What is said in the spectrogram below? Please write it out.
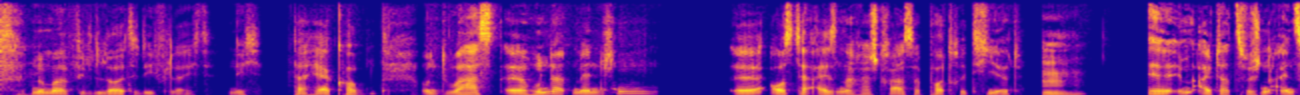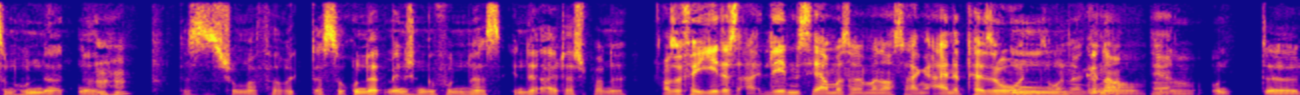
Nur mal für die Leute, die vielleicht nicht daherkommen. Und du hast äh, 100 Menschen äh, aus der Eisenacher Straße porträtiert. Mhm. Äh, Im Alter zwischen 1 und 100. Ne? Mhm. Das ist schon mal verrückt, dass du 100 Menschen gefunden hast in der Altersspanne. Also für jedes Lebensjahr muss man immer noch sagen, eine Person. so, ne? genau, Ja. genau. Und äh,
